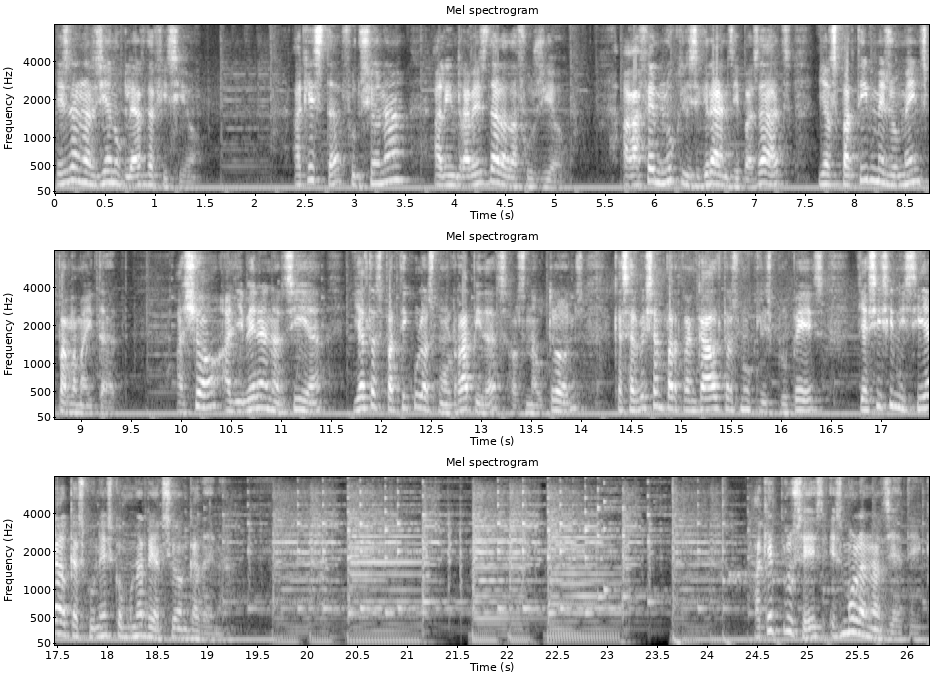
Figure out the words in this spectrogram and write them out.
és l'energia nuclear de fissió. Aquesta funciona a l'inrevés de la de fusió. Agafem nuclis grans i pesats i els partim més o menys per la meitat. Això allibera energia i altres partícules molt ràpides, els neutrons, que serveixen per trencar altres nuclis propers i així s'inicia el que es coneix com una reacció en cadena. Aquest procés és molt energètic.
